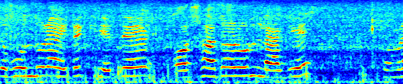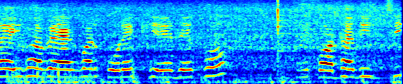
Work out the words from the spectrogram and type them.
তো বন্ধুরা, এটা খেতে অসাধারণ লাগে। তোমরা এইভাবে একবার করে খেয়ে দেখো। আমি কথা দিচ্ছি।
